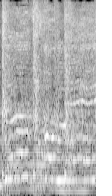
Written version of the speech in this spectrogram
good for me.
